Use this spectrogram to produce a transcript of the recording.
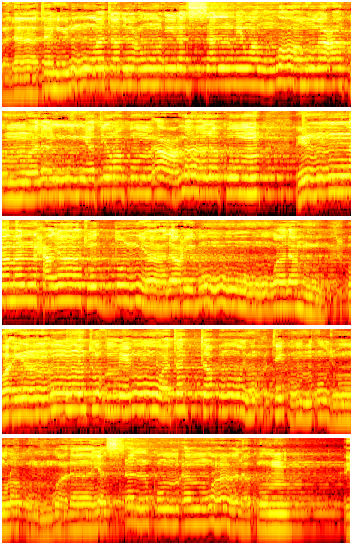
فلا تهنوا وتدعوا إلى السلم والله معكم ولن يتركم أعمالكم. إنما الحياة الدنيا لعب وله وإن تؤمنوا وتتقوا يؤتكم أجوركم ولا يسألكم أموالكم. إن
